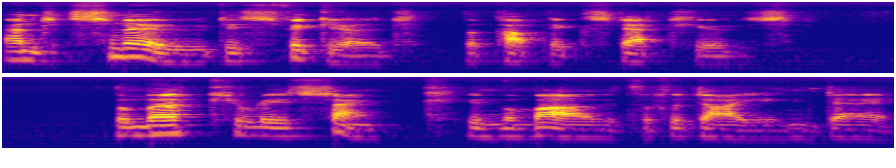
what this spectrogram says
and snow disfigured the public statues. The mercury sank in the mouth of the dying day.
